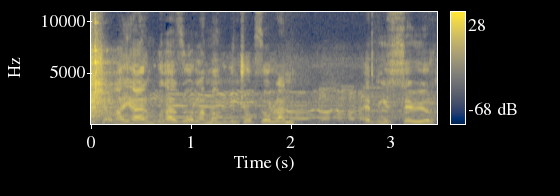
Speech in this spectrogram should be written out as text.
inşallah yarın bu kadar zorlanmam. Bugün çok zorlandım. Hepinizi seviyorum.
